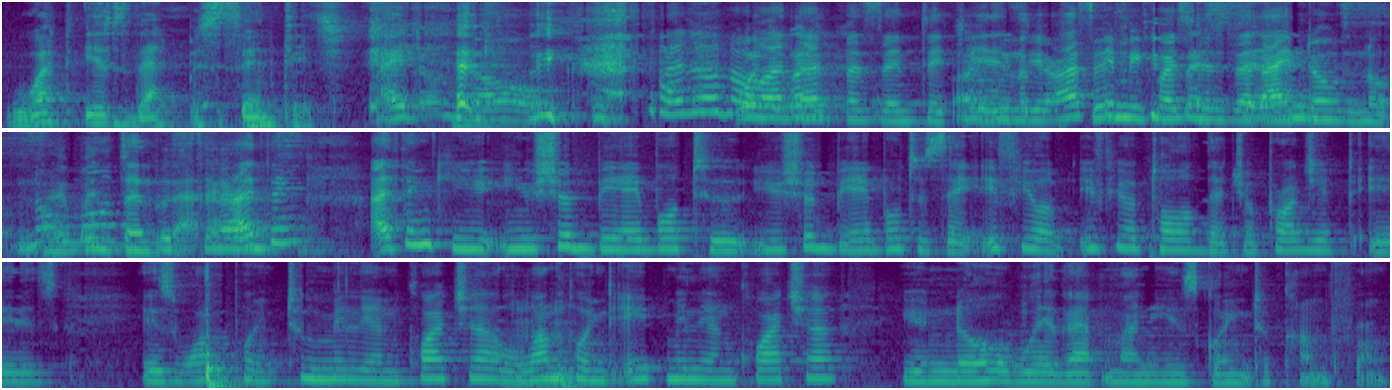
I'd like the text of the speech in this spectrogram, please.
What is that percentage? i don't know. I don't know What- what, what- that percentage what is you're asking me questions that i don't know. No more than that. I think i think you you should be able to you should be able to say if you're if you're told that your project is is 1.2 million kwacha or mm-hmm. 1.8 million kwacha you know where that money is going to come from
